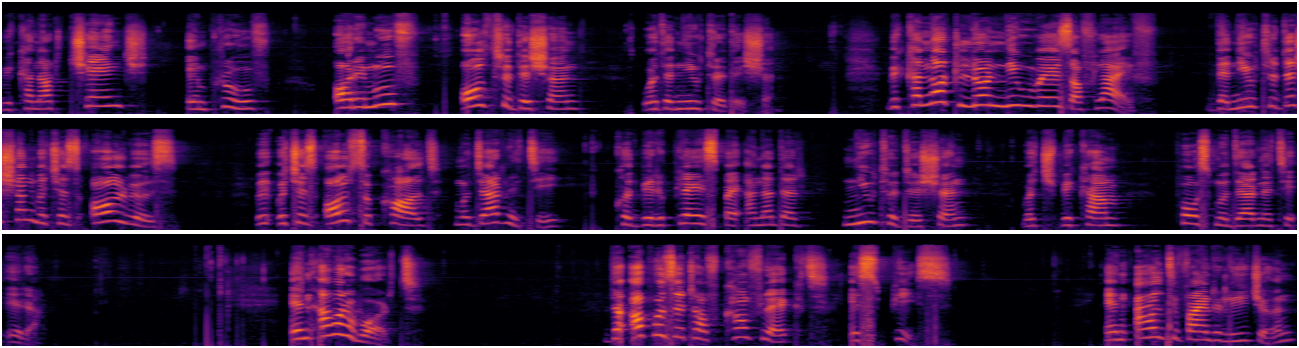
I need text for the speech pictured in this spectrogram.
We cannot change, improve, or remove old tradition with a new tradition. We cannot learn new ways of life. The new tradition, which is always, which is also called modernity, could be replaced by another new tradition, which become post-modernity era. In our world, the opposite of conflict is peace. In all divine religion,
